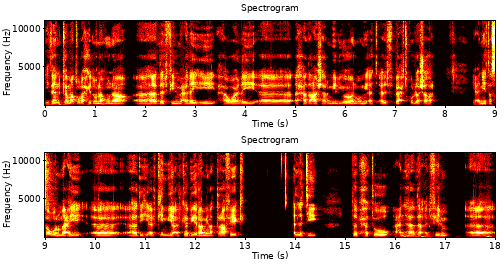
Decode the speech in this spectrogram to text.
إذا كما تلاحظون هنا آه هذا الفيلم عليه حوالي آه أحد عشر مليون ومئة ألف بحث كل شهر. يعني تصور معي آه هذه الكمية الكبيرة من الترافيك التي تبحث عن هذا الفيلم. آه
